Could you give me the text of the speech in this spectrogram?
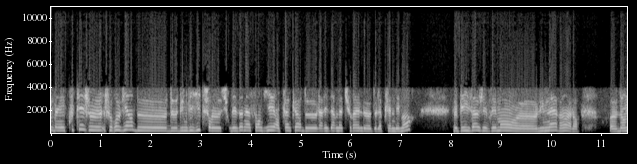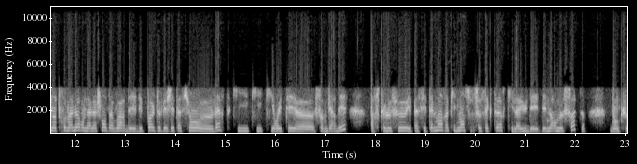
Ben, écoutez, je, reviens d'une visite sur, sur des zones incendiées en plein cœur de la réserve naturelle de la Plaine des Morts. Le paysage est vraiment luminaire. Hein. Alors, euh, dans notre malheur, on a la chance d'avoir des, poches de végétation euh, verte qui, qui, ont été euh, sauvegardées parce que le feu est passé tellement rapidement sur ce secteur qu'il a eu d'énormes fautes, donc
